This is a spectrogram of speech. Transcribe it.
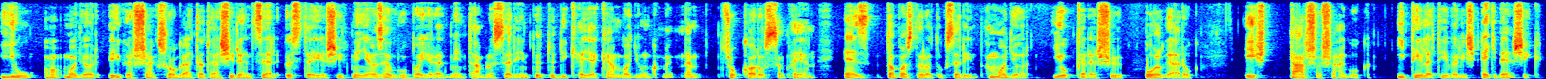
jó a magyar igazságszolgáltatási rendszer összteljesítménye az európai eredménytábla szerint. Ötödik helyeken vagyunk, meg nem sokkal rosszabb helyen. Ez tapasztalatuk szerint a magyar jogkereső polgárok és társaságok ítéletével is egybeesik?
